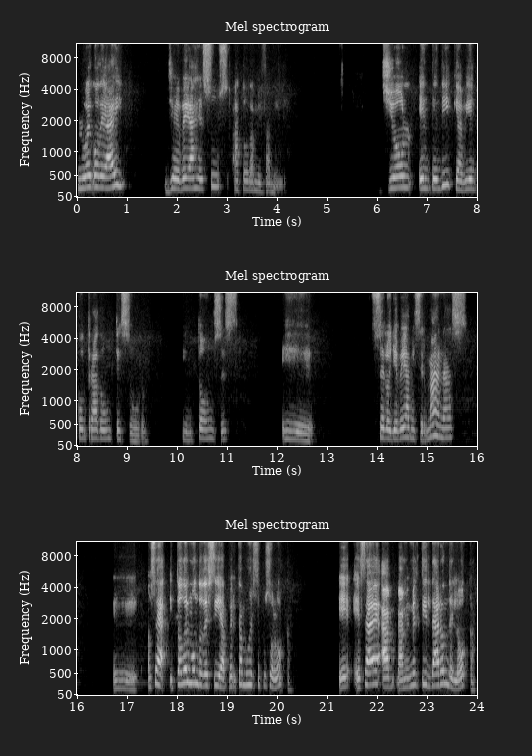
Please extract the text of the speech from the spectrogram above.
Luego de ahí, llevé a Jesús a toda mi familia. Yo entendí que había encontrado un tesoro entonces, eh, se lo llevé a mis hermanas. Eh, o sea, y todo el mundo decía, pero esta mujer se puso loca. Eh, esa, a, a, mí me tildaron de loca.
